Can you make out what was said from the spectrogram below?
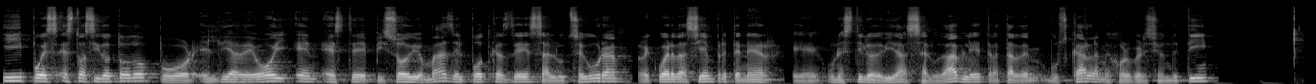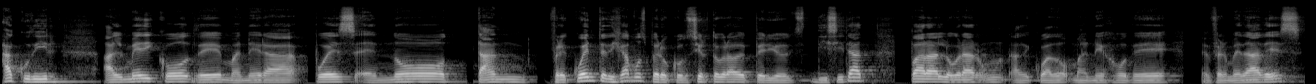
Y pues esto ha sido todo por el día de hoy en este episodio más del podcast de Salud Segura. Recuerda siempre tener eh, un estilo de vida saludable, tratar de buscar la mejor versión de ti, acudir al médico de manera pues eh, no tan frecuente digamos, pero con cierto grado de periodicidad para lograr un adecuado manejo de enfermedades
